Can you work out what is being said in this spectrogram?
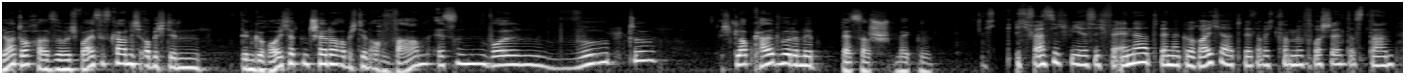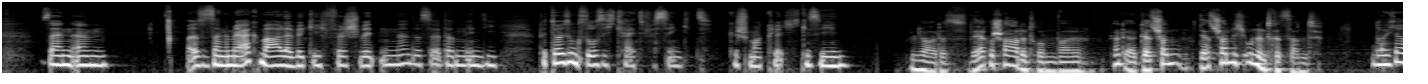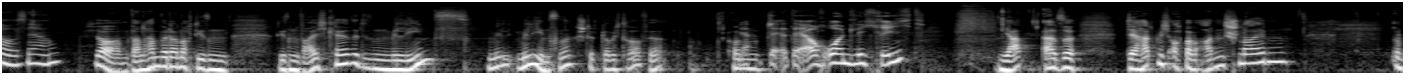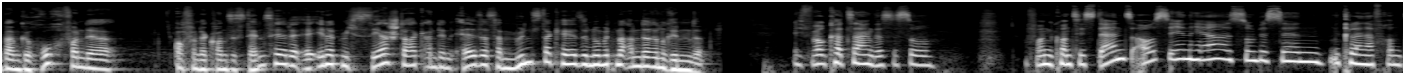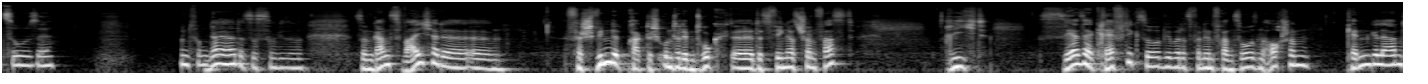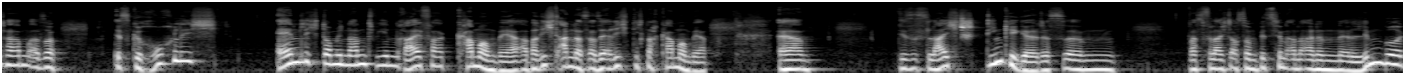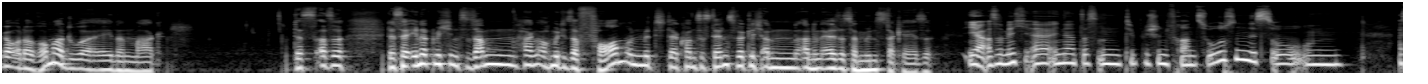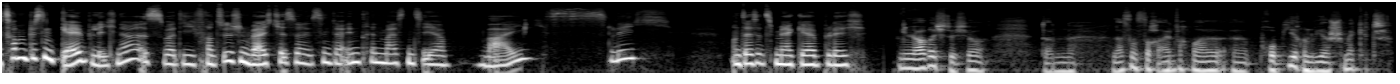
ja, doch, also ich weiß es gar nicht, ob ich den den geräucherten Cheddar, ob ich den auch warm essen wollen würde. Ich glaube, kalt würde mir besser schmecken. Ich, ich weiß nicht, wie er sich verändert, wenn er geräuchert wird, aber ich kann mir vorstellen, dass dann sein, ähm, also seine Merkmale wirklich verschwinden, ne? dass er dann in die Bedeutungslosigkeit versinkt, geschmacklich gesehen. Ja, das wäre schade drum, weil ja, der, der, ist schon, der ist schon nicht uninteressant. Durchaus, ja. Ja, und dann haben wir da noch diesen, diesen Weichkäse, diesen Melins. Melins, ne? Steht, glaube ich, drauf, ja. Und ja, der, der auch ordentlich riecht. Ja, also der hat mich auch beim Anschneiden und beim Geruch von der, auch von der Konsistenz her, der erinnert mich sehr stark an den Elsässer Münsterkäse, nur mit einer anderen Rinde. Ich wollte gerade sagen, das ist so von Konsistenz, Aussehen her, ist so ein bisschen ein kleiner Franzose. Und vom ja, ja, das ist so, so ein ganz weicher, der äh, verschwindet praktisch unter dem Druck äh, des Fingers schon fast. Riecht sehr, sehr kräftig, so wie wir das von den Franzosen auch schon kennengelernt haben. Also ist geruchlich ähnlich dominant wie ein reifer Camembert, aber riecht anders. Also er riecht nicht nach Camembert. Äh, dieses leicht stinkige, das, ähm, was vielleicht auch so ein bisschen an einen Limburger oder Romadur erinnern mag. Das, also, das erinnert mich im Zusammenhang auch mit dieser Form und mit der Konsistenz wirklich an, an den Elsässer Münsterkäse. Ja, also mich erinnert das an typischen Franzosen. Ist so um. Es kommt ein bisschen gelblich, ne? Es war die französischen Weichkäse sind ja innen drin meistens eher weißlich. Und das ist jetzt mehr gelblich. Ja, richtig, ja. Dann lass uns doch einfach mal äh, probieren, wie er schmeckt.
